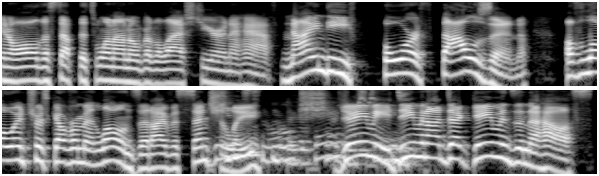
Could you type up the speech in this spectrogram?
you know, all the stuff that's went on over the last year and a half. 94,000 of low interest government loans that I've essentially... Jamie, Demon on Deck Gaming's in the house.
